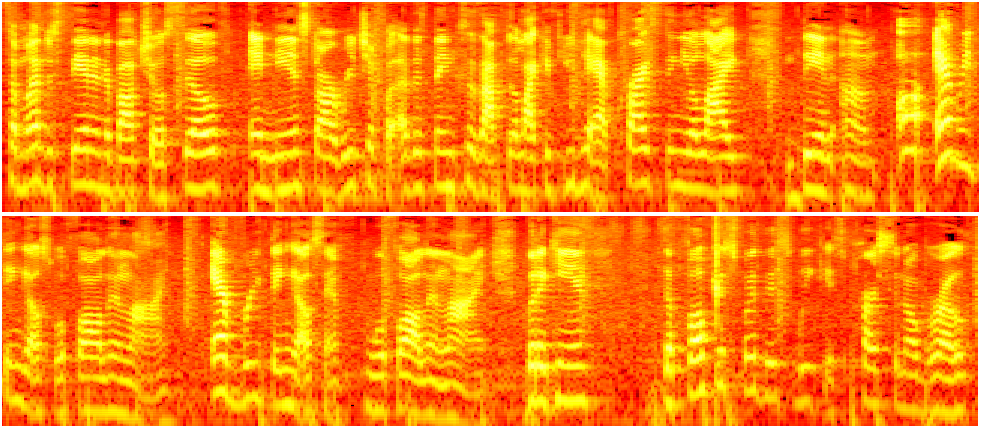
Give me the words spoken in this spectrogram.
some understanding about yourself, and then start reaching for other things. Because I feel like if you have Christ in your life, then um, all, everything else will fall in line. Everything else will fall in line. But again, the focus for this week is personal growth.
